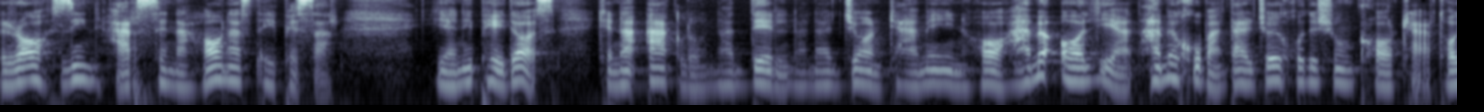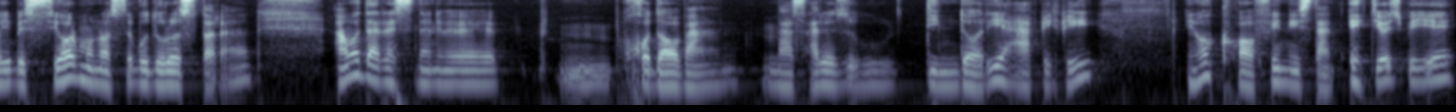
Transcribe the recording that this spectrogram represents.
راه زین هر سه نهان است ای پسر. یعنی پیداست که نه عقل و نه دل نه, نه جان که همه اینها همه عالی همه خوبن در جای خودشون کار کرد. های بسیار مناسب و درست دارن. اما در رسیدن به خداوند مظهر ظهور دینداری حقیقی اینها کافی نیستن. احتیاج به یه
